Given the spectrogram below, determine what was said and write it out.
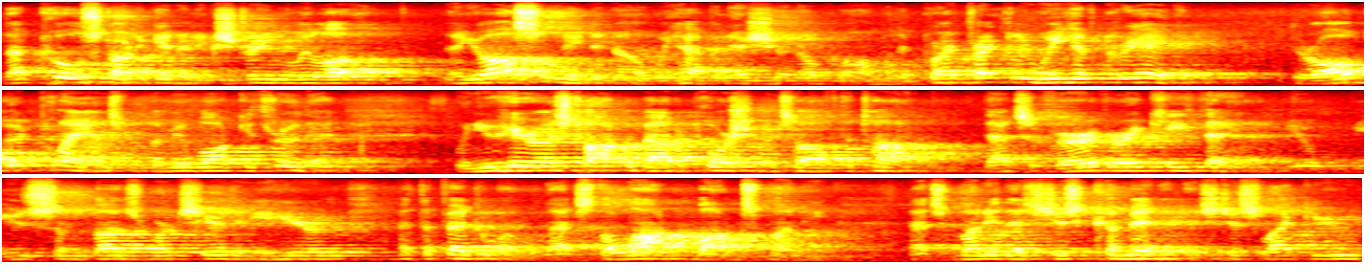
that pool started getting extremely low. Now you also need to know we have an issue in Oklahoma that quite frankly we have created. They're all good plans, but let me walk you through that. When you hear us talk about apportionments off the top, that's a very, very key thing. You'll use some buzzwords here that you hear at the federal level. That's the lockbox money. That's money that's just committed. It's just like you,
